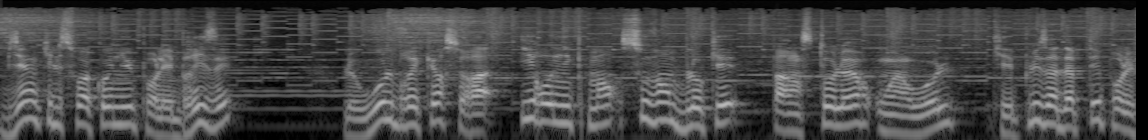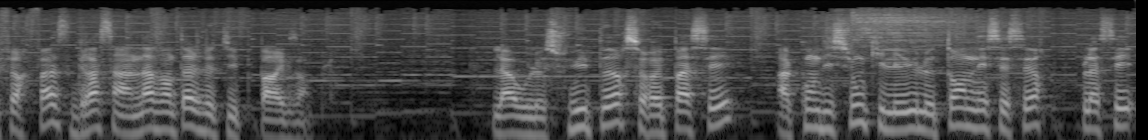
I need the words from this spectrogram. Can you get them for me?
Bien qu'il soit connu pour les briser, le Wallbreaker sera ironiquement souvent bloqué par un Staller ou un Wall qui est plus adapté pour lui faire face grâce à un avantage de type par exemple. Là où le Sweeper serait passé à condition qu'il ait eu le temps nécessaire placer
